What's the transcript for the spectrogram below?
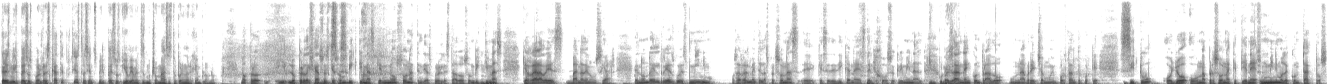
3 mil pesos por el rescate, pues tienes 300 mil pesos y obviamente es mucho más, estoy poniendo un ejemplo, ¿no? No, pero y lo peor del ¿Qué caso es que son víctimas que no son atendidas por el Estado, son víctimas que rara vez van a denunciar, en donde el riesgo es mínimo. O sea, realmente las personas eh, que se dedican a este negocio criminal pues han encontrado una brecha muy importante porque si tú o yo o una persona que tiene Sí. un mínimo de contactos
